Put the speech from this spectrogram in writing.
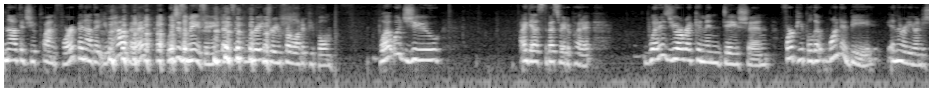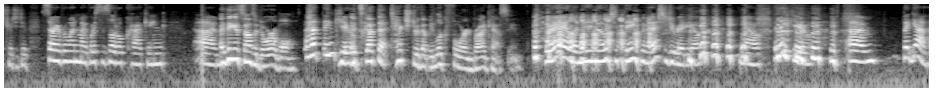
not that you planned for it, but now that you have it, which is amazing, that's a great dream for a lot of people. What would you, I guess the best way to put it, what is your recommendation for people that want to be in the radio industry to do? Sorry, everyone, my voice is a little cracking. Um, I think it sounds adorable. thank you. It's got that texture that we look for in broadcasting. Great. Let me know what you think. Maybe I should do radio. No, but thank you. Um, but yeah,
